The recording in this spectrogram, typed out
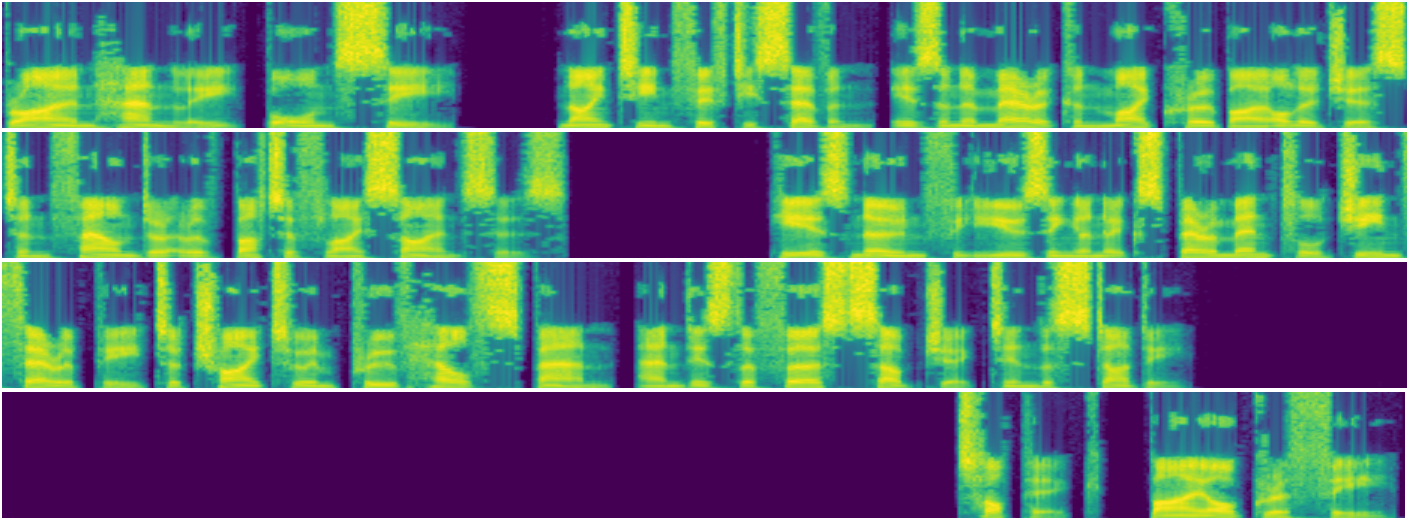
Brian Hanley born c. 1957 is an American microbiologist and founder of Butterfly Sciences. He is known for using an experimental gene therapy to try to improve health span, and is the first subject in the study. Biography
